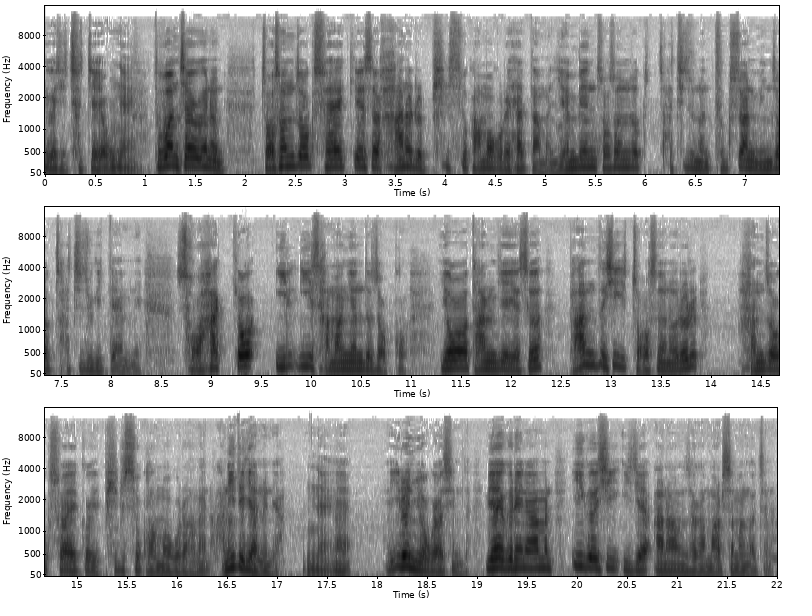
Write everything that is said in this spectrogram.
이것이 첫째 요구. 네. 두 번째 요구는 조선족 소학교에서 한어를 필수 과목으로 했다면 연변 조선족 자치주는 특수한 민족 자치주기 때문에 소학교 1, 2, 3학년도 좋고 요 단계에서 반드시 조선어를 한족 소학교의 필수 과목으로 하면 아니 되겠느냐. 네. 예, 이런 요구가 있습니다. 왜 그러냐면 이것이 이제 아나운서가 말씀한 것처럼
